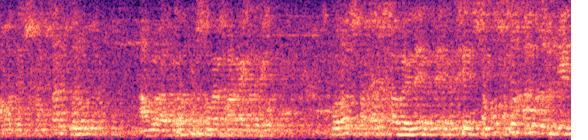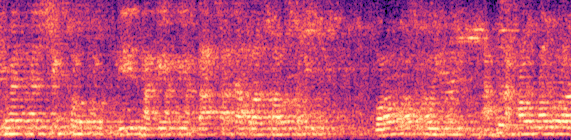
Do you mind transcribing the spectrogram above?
আমাদের সন্তানগুলো আমরা যথাসময় পাঠাই দেবো, কোনো সমস্যা হইলে সেই সমস্যার জন্য নির্ধারিত শিক্ষক যে থাকে তার সাথে আমরা সরাসরি পরামর্শ করি। আসলে খাওয়া দাওয়া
